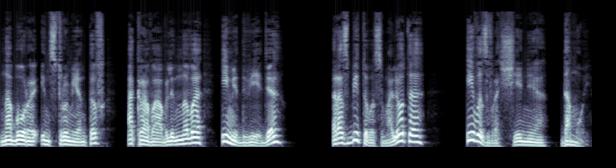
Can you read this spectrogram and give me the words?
набора инструментов, окровавленного и медведя, разбитого самолета и возвращения домой.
